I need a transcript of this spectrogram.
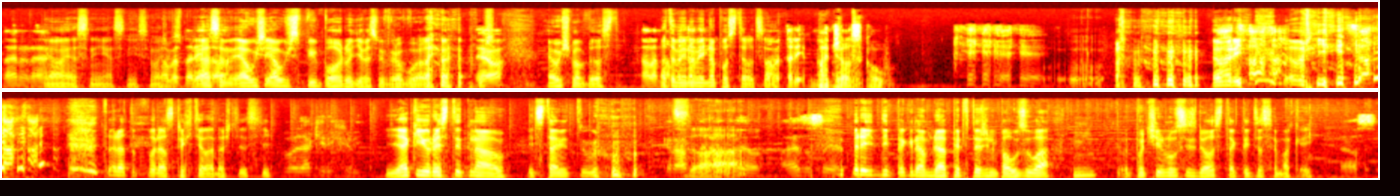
ne, ne, ne. Jo, jasný, jasný, si máš tady já, to. jsem, já, už, já už spím pohodlně ve svém hrobu, ale Jo? já už mám dost. Ale A tam je jenom tady, jedna postel, co? Máme tady manželskou. dobrý, dobrý. teda to porast nechtěla naštěstí. Bylo nějaký rychlý. Jak you rested now? It's time to... Já zase... Prej týpek nám dá pět vteřin pauzu a hm, odpočinul si dost, tak teď zase makej. Asi.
